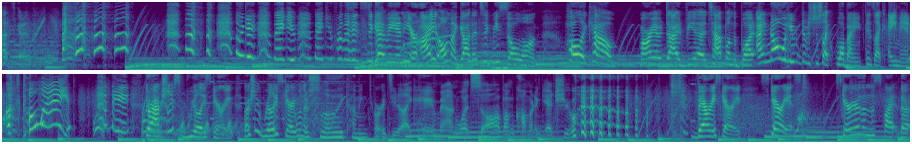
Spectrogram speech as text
Let's get in there. okay, thank you. Thank you for the hints to get me in here. I, oh my god, that took me so long. Holy cow. Mario died via a tap on the butt. I know he was just like, wabang. It's like, hey man, go away. Hey, they're actually really scary. They're actually really scary when they're slowly coming towards you. Like, hey man, what's up? I'm coming to get you. Very scary. Scariest. Scarier than the spider, the,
